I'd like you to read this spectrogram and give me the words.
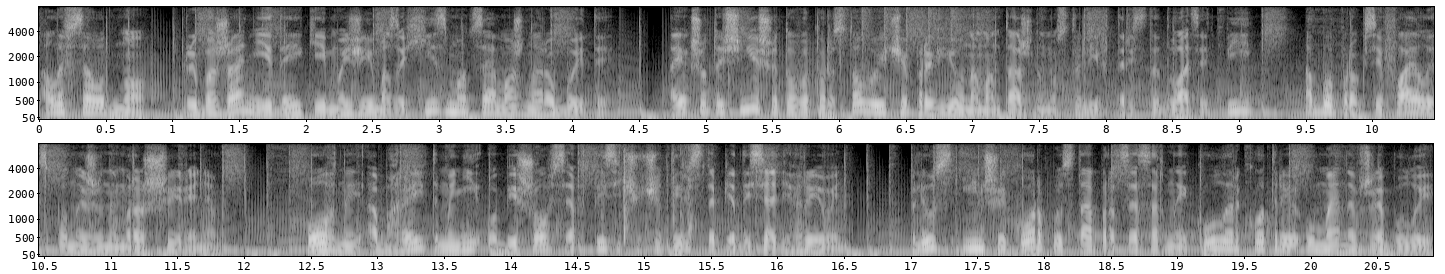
але все одно, при бажанні і деякій межі мазохізму це можна робити. А якщо точніше, то використовуючи прев'ю на монтажному столі в 320p або проксі-файли з пониженим розширенням. Повний апгрейд мені обійшовся в 1450 гривень, плюс інший корпус та процесорний кулер, котрі у мене вже були.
